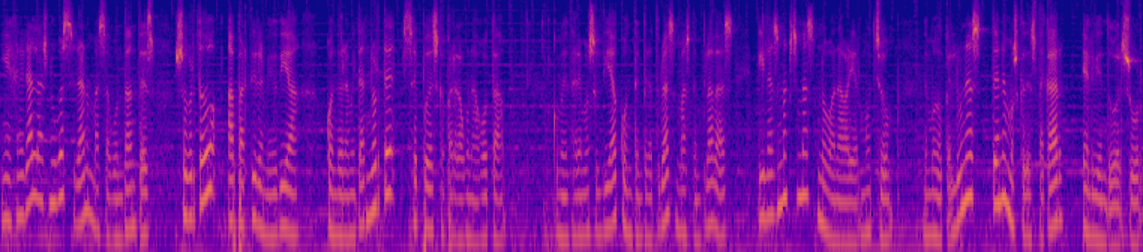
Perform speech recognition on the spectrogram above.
y en general las nubes serán más abundantes, sobre todo a partir del mediodía, cuando en la mitad norte se puede escapar alguna gota. Comenzaremos el día con temperaturas más templadas y las máximas no van a variar mucho, de modo que el lunes tenemos que destacar el viento del sur.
